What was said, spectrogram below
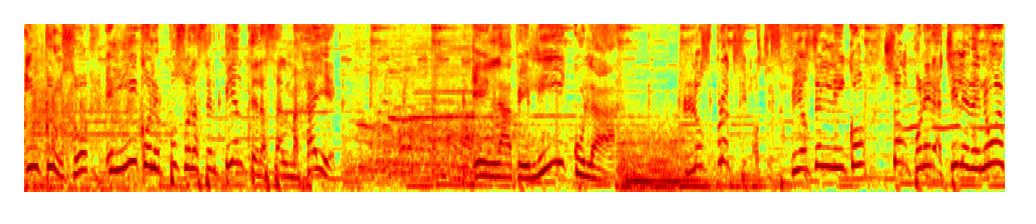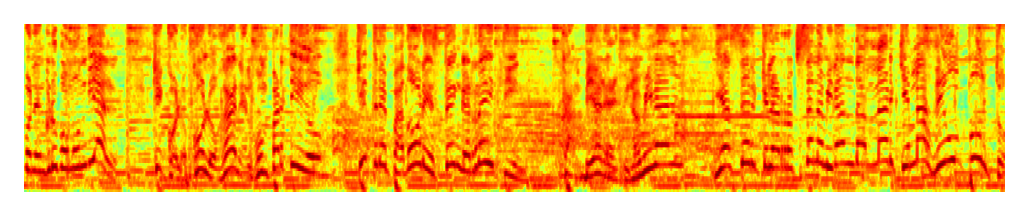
Incluso el Nico le puso la serpiente a la Salma Hayek. En la película. Los próximos desafíos del Nico son poner a Chile de nuevo en el Grupo Mundial, que Colo Colo gane algún partido, que Trepadores tenga rating, cambiar el binominal y hacer que la Roxana Miranda marque más de un punto.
